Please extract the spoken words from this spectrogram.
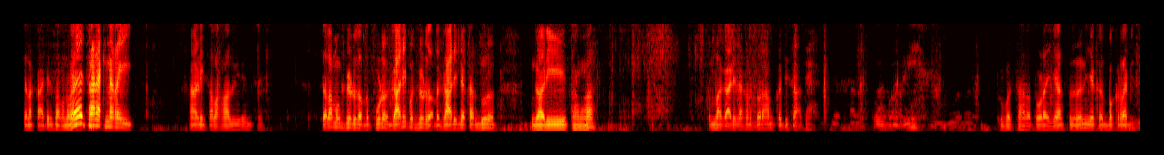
त्याला सापड ए सरकणार आहे. गाडी चला हाल विरेंच चला मग भेटू आता पुढं. गाडी पण भेटू आता. गाडी बेकार दूर. गाडी थांब तुम्हाला गाडी दाखवत बरं आम कधी साध्या खूपच चारा तोडाय गॅस एकच बकरा बिस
